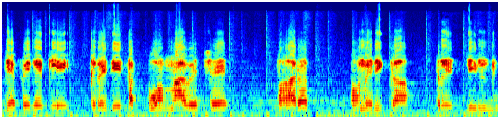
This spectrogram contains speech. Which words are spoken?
ડેફિનેટલી ક્રેડિટ આપવામાં આવે છે ભારત અમેરિકા ટ્રેડ ડીલને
